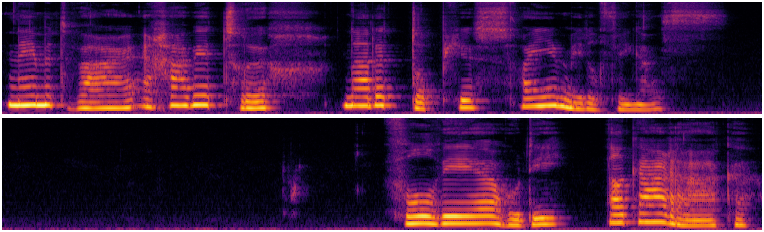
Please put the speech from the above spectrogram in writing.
Neem het waar en ga weer terug naar de topjes van je middelvingers. Voel weer hoe die elkaar raken.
